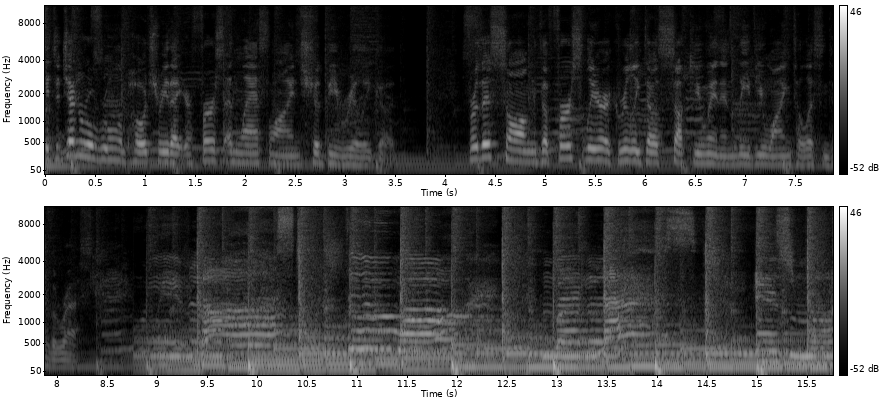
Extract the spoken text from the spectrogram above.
It's a general rule in poetry that your first and last line should be really good. For this song, the first lyric really does suck you in and leave you wanting to listen to the rest. We've lost the war, but less is more.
